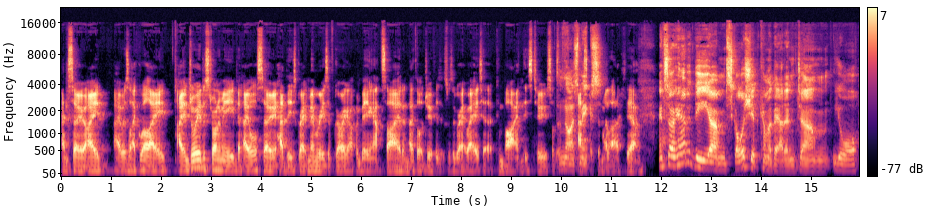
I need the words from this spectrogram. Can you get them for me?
And so I, I was like, well, I, I enjoyed astronomy, but I also had these great memories of growing up and being outside. And I thought geophysics was a great way to combine these two sort of nice aspects mix. of my life. Yeah. And so, how did the um, scholarship come about and um, your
